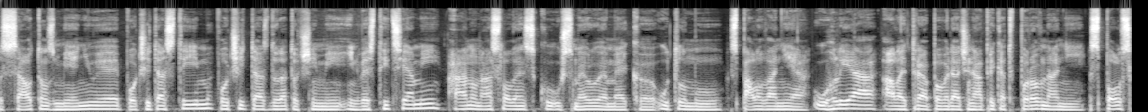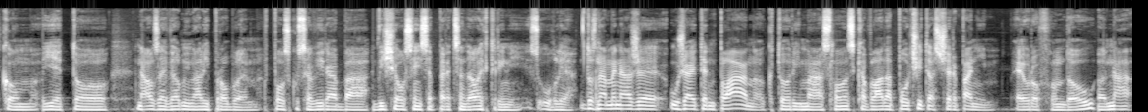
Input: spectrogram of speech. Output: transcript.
sa o tom zmienuje, počíta s tým, počíta s dodatočnými investíciami. Áno, na Slovensku už smerujeme k útlmu spalovania uhlia, ale treba povedať, že napríklad v porovnaní s Polskom je to naozaj veľmi malý problém. V Polsku sa vyrába vyše 80% elektriny z uhlia. To znamená, že už aj ten plán, ktorý má slovenská vláda, počíta s čerpaním eurofondov na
